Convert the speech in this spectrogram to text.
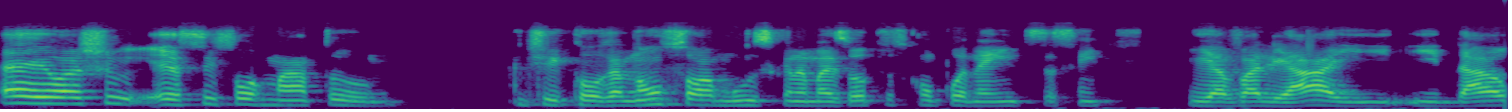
É, eu acho esse formato de colocar não só a música, né, mas outros componentes, assim, e avaliar e, e, dar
